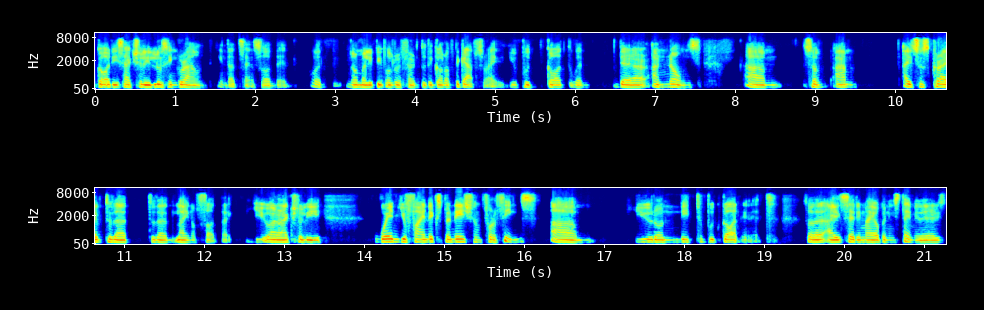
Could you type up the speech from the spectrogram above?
God is actually losing ground in that sense. So that what normally people refer to the God of the gaps, right? You put God when there are unknowns. Um, so um, I subscribe to that to that line of thought. Like you are actually when you find explanation for things, um, you don't need to put God in it. So that I said in my opening statement, there is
